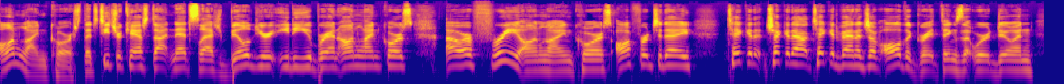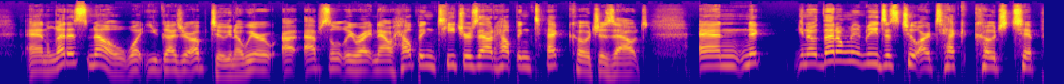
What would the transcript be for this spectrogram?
online course. That's teachercast.net slash build your edu brand online course, our free online course offered today. Take it, check it out, take advantage of all the great things that we're doing, and let us know what you guys are up to. You know, we are uh, absolutely right now helping teachers out, helping tech coaches out. And Nick, you know, that only leads us to our tech coach tip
